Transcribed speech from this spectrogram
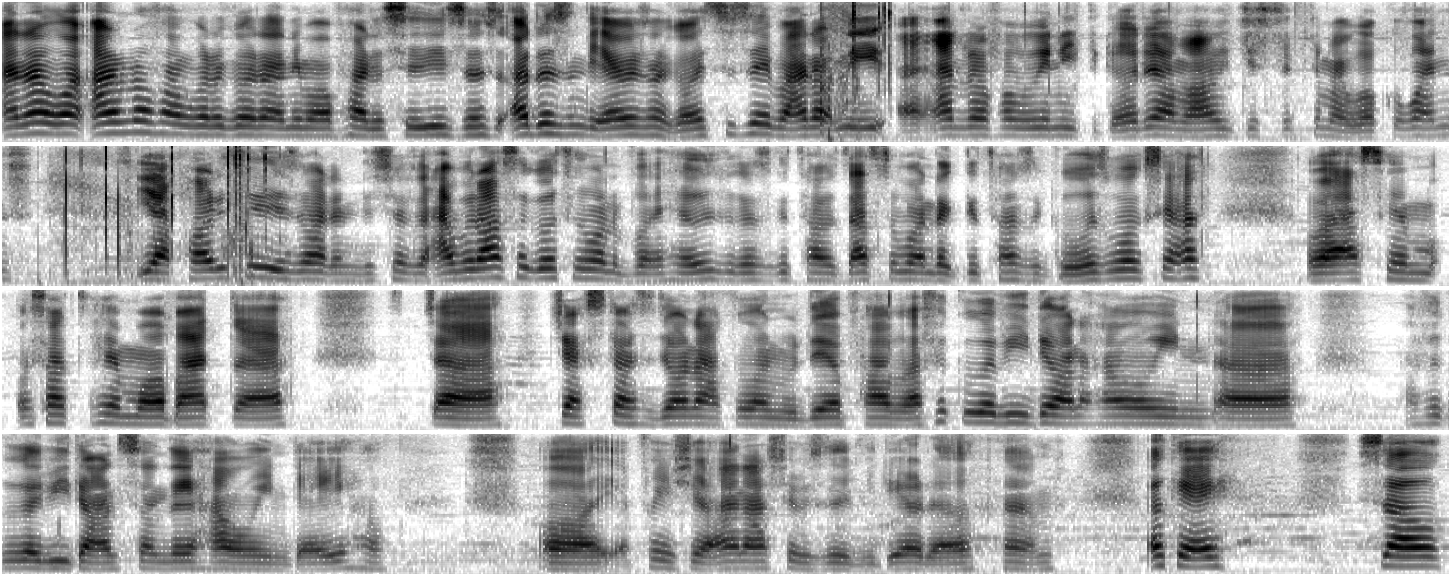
I don't I don't know if I'm gonna go to any more part of cities. There's others in the areas I'm going to say, but I don't need. I, I don't know if I really need to go there. I'm always just stick to my local ones. Yeah, Party City is one of the I would also go to the one in Flint Hills because guitars. That's the one that Guitars and Ghouls works at. We'll ask him. We'll talk to him more about the uh, Jack Skellington Door Knocker one with their problem. I think we're gonna be doing Halloween. Uh, I think we're gonna be doing Sunday, Halloween Day. Oh, uh, yeah, pretty sure. I'm not sure if it's gonna be there though. Um, okay, so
